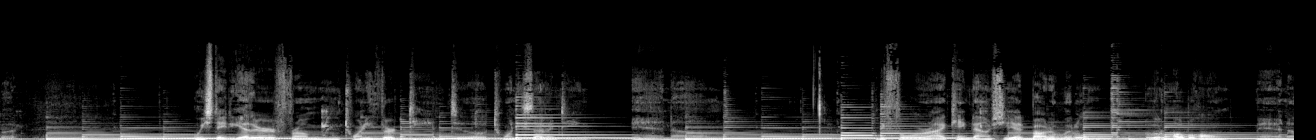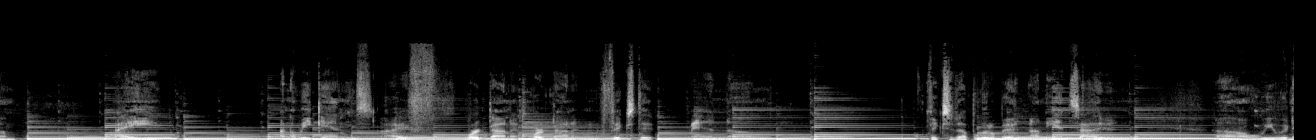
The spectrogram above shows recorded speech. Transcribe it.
But we stayed together from 2013 till 2017, and um, before I came down, she had bought a little, a little mobile home, and um, I, on the weekends, I worked on it and worked on it and fixed it and um, fixed it up a little bit on the inside and uh, we would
